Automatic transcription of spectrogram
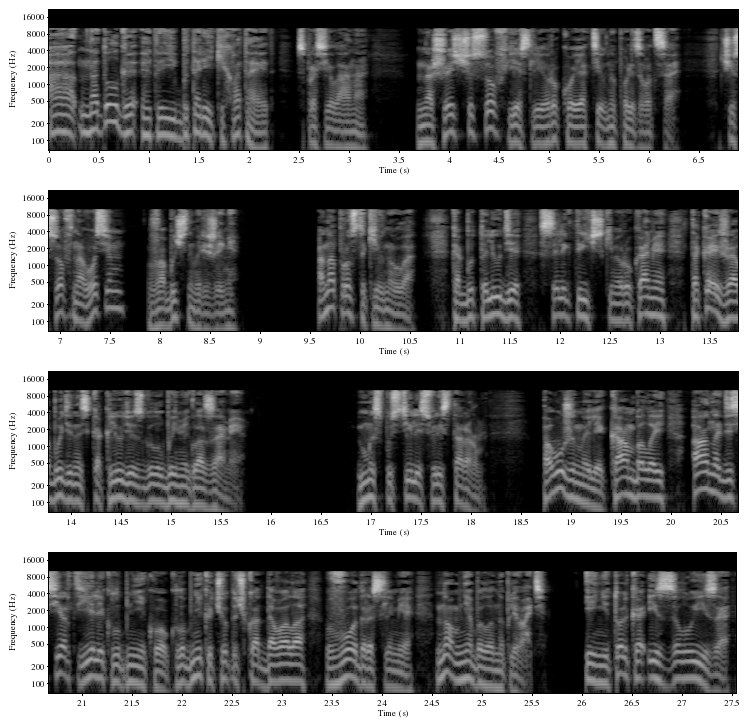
«А надолго этой батарейки хватает?» — спросила она. «На шесть часов, если рукой активно пользоваться. Часов на восемь в обычном режиме». Она просто кивнула, как будто люди с электрическими руками — такая же обыденность, как люди с голубыми глазами. Мы спустились в ресторан. Поужинали камбалой, а на десерт ели клубнику. Клубника чуточку отдавала водорослями, но мне было наплевать. И не только из-за Луиза,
